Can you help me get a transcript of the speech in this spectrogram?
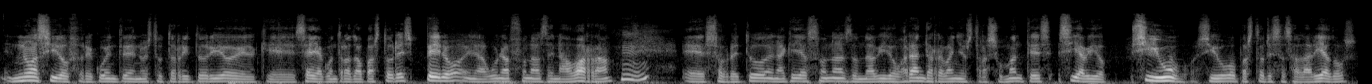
no ha sido frecuente en nuestro territorio el que se haya contratado a pastores, pero en algunas zonas de Navarra, eh, sobre todo en aquellas zonas donde ha habido grandes rebaños trashumantes, sí ha habido, sí hubo, sí hubo pastores asalariados,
